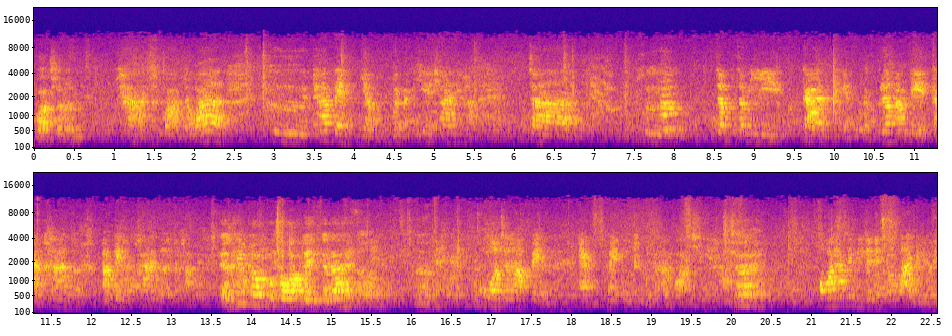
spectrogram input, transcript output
กว่าใช่ไหมค่ะดีกว่าแต่ว่าคือถ้าเป็นอย่างเว็บแอปพลิเคชันเนี่ยค่ะ จะคือจะจะมี การเปลี่ยนแบบเรื่องอัปเดตการค่าเงินอัปเดตของค่าเงินนะคะ Android ก็ก็อัปเดตก็ได้เนอะนะควรจะทำเป็นแอปในมือถือมากกว่าใช่ไหมคะใช่เพราะว่าถ้าไม่มีอินเทอร์เน็ตก็ตายไปเลย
